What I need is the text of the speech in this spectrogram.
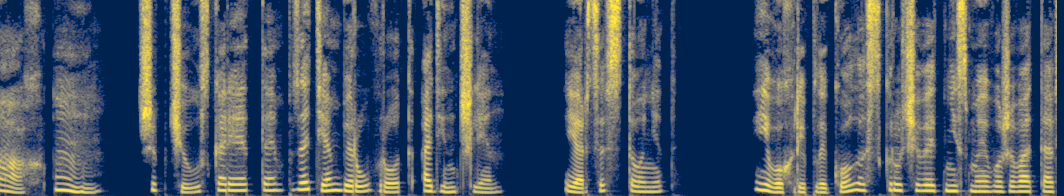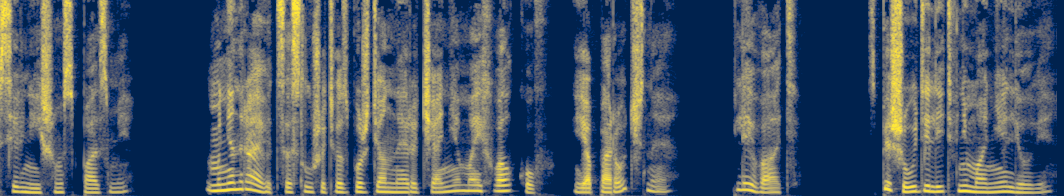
«Ах, ммм», шепчу, ускоряя темп, затем беру в рот один член. Ярцев стонет. Его хриплый голос скручивает низ моего живота в сильнейшем спазме. Мне нравится слушать возбужденное рычание моих волков. Я порочная? Плевать. Спешу уделить внимание Леве.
